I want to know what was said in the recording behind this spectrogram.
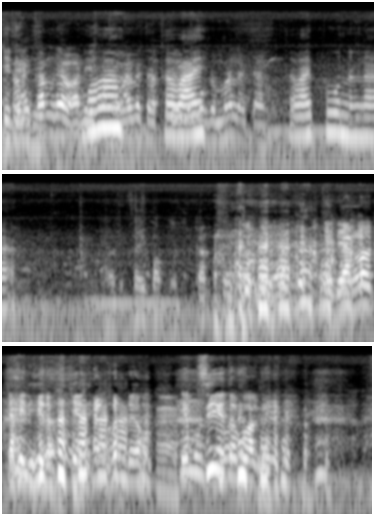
เจ็ดแดงทำแล้วอันนี้ว้าถวายไปแต่ถวายน้ำมันอาจารย์ถวายปูนั่นละใส่ปั๊บครับเจ็ดแดงเราใจดีนะเจ็ดแดงคนเดิมเอฟซีตัวพวกนี้ไป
